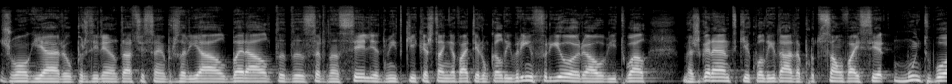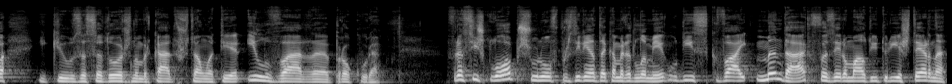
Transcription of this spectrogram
João Guiar, o presidente da Associação Empresarial Baralta de Sernancelha, admite que a castanha vai ter um calibre inferior ao habitual, mas garante que a qualidade da produção vai ser muito boa e que os assadores no mercado estão a ter elevada procura. Francisco Lopes, o novo presidente da Câmara de Lamego, disse que vai mandar fazer uma auditoria externa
